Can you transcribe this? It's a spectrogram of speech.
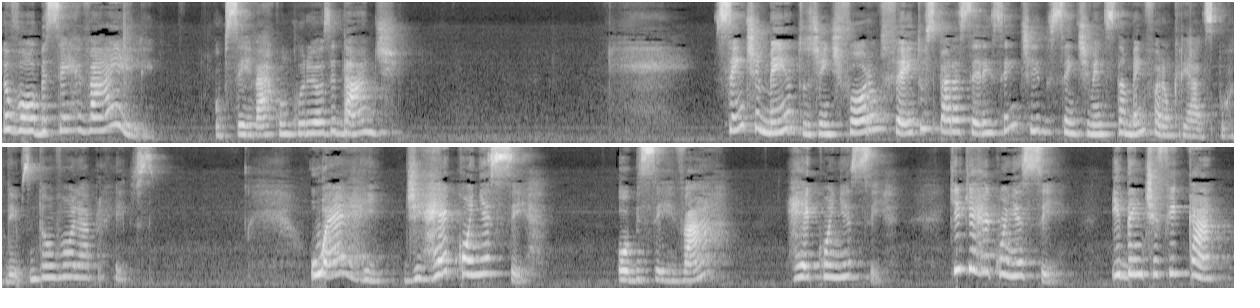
Eu vou observar ele observar com curiosidade. Sentimentos, gente, foram feitos para serem sentidos. Sentimentos também foram criados por Deus. Então eu vou olhar para eles. O R de reconhecer. Observar, reconhecer. O que, que é reconhecer? Identificar.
